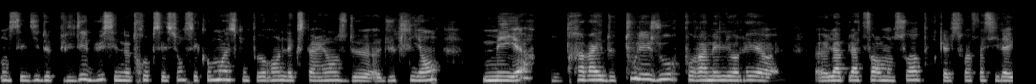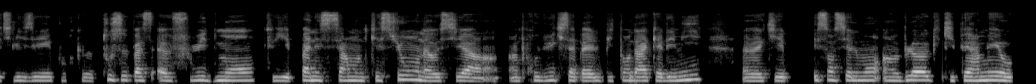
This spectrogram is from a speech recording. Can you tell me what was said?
on s'est dit depuis le début, c'est notre obsession, c'est comment est-ce qu'on peut rendre l'expérience du client meilleure. On travaille de tous les jours pour améliorer la plateforme en soi pour qu'elle soit facile à utiliser, pour que tout se passe euh, fluidement, qu'il n'y ait pas nécessairement de questions. On a aussi un, produit qui s'appelle Bitpanda Academy, euh, qui est essentiellement un blog qui permet aux,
